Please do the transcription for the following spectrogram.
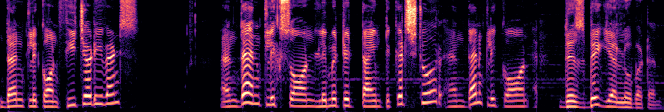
Then click on featured events. And then clicks on limited time ticket store and then click on this big yellow button.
